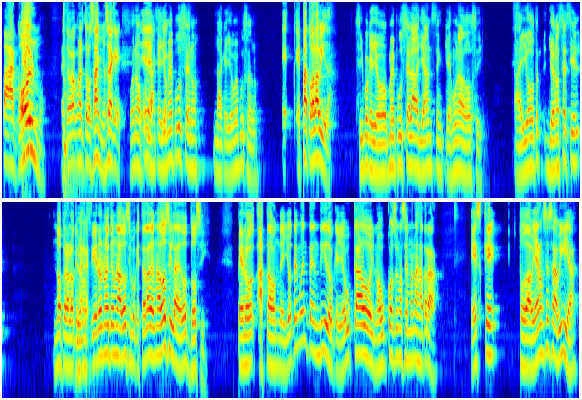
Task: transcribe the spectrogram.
para colmo. Me tengo que vacunar todos los años, o sea que... Bueno, pues la que yo me puse no, la que yo me puse no. es para toda la vida. Sí, porque yo me puse la Janssen, que es una dosis. Hay otro, yo no sé si él. No, pero a lo que me refiero no es de una dosis, porque está la de una dosis y la de dos dosis. Pero hasta donde yo tengo entendido, que yo he buscado y no busco hace unas semanas atrás, es que todavía no se sabía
